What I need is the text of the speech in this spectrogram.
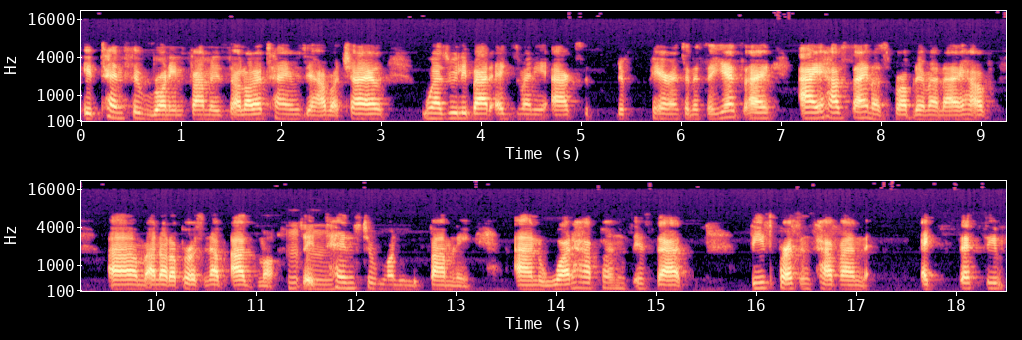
it tends to run in families. So a lot of times you have a child who has really bad eczema and he asks the parents and they say, yes, I, I have sinus problem and I have um, another person have asthma. Mm-mm. So it tends to run in the family. And what happens is that these persons have an excessive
